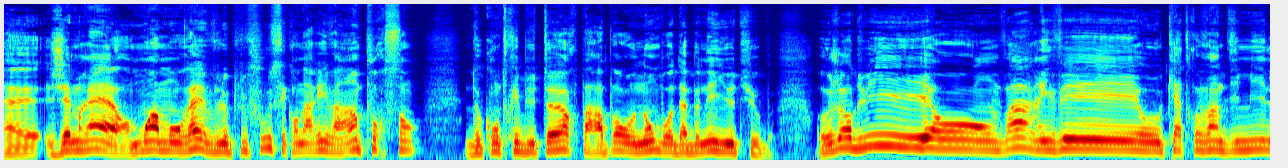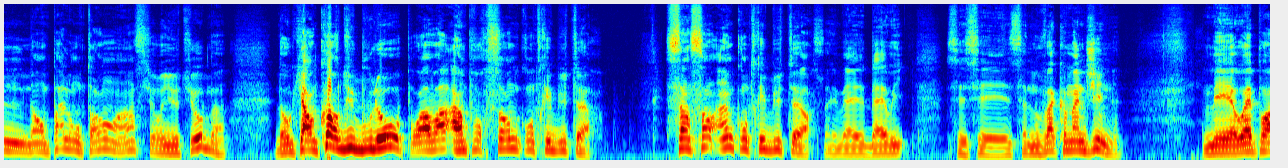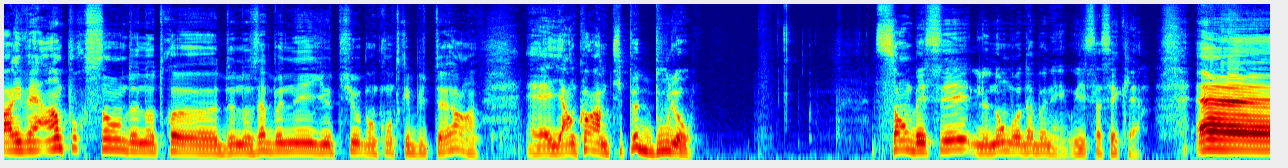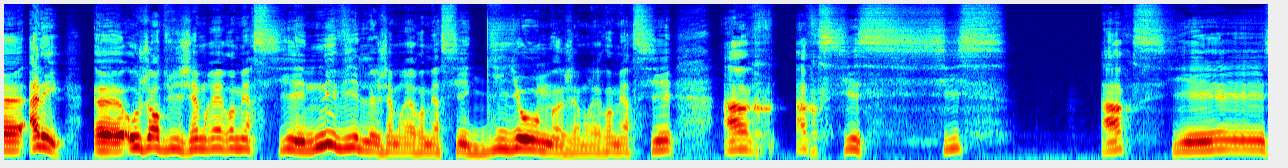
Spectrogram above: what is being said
Euh, j'aimerais, moi, mon rêve le plus fou, c'est qu'on arrive à 1% de contributeurs par rapport au nombre d'abonnés YouTube. Aujourd'hui, on va arriver aux 90 000 dans pas longtemps hein, sur YouTube. Donc il y a encore du boulot pour avoir 1% de contributeurs. 501 contributeurs. Ben, ben oui, ça nous va comme un jean. Mais ouais, pour arriver à 1% de, notre, de nos abonnés YouTube en contributeurs, eh, il y a encore un petit peu de boulot. Sans baisser le nombre d'abonnés. Oui, ça c'est clair. Euh, allez, euh, aujourd'hui j'aimerais remercier Neville, j'aimerais remercier Guillaume, j'aimerais remercier Ar Arciesis. Arciesis,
